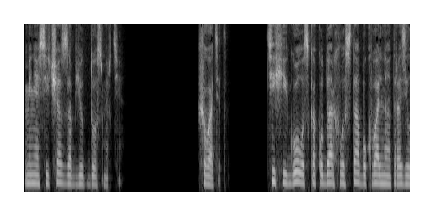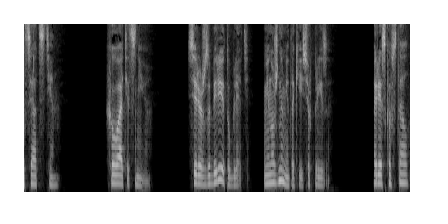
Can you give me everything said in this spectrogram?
Меня сейчас забьют до смерти. Хватит. Тихий голос, как удар хлыста, буквально отразился от стен. Хватит с нее. Сереж, забери эту, блядь. Не нужны мне такие сюрпризы. Резко встал,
